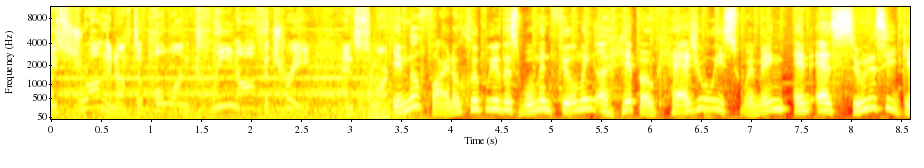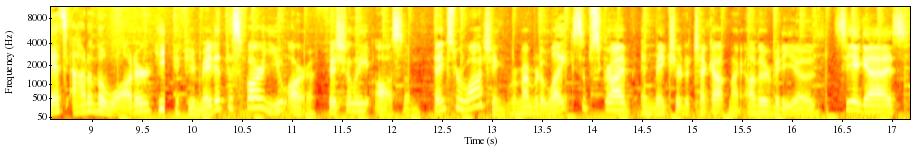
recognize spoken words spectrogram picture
is strong enough to pull one clean off a tree and smart. In the final clip, we have this woman filming a hippo casually swimming, and as soon as he gets out of the water, he- if you made it this far, you are officially awesome. Thanks for watching. Remember to like, subscribe, and make sure to check out my other videos. See you guys!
